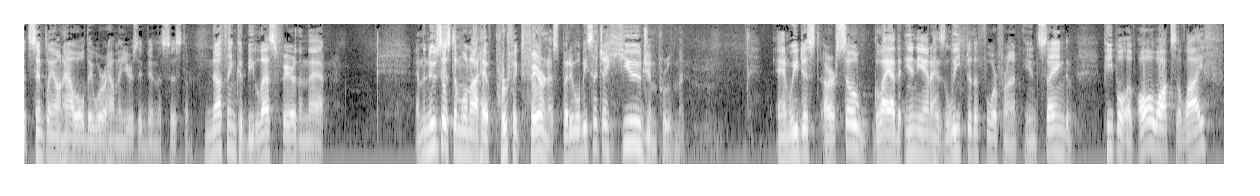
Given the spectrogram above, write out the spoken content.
but simply on how old they were, how many years they've been in the system. Nothing could be less fair than that. And the new system will not have perfect fairness, but it will be such a huge improvement. And we just are so glad that Indiana has leaped to the forefront in saying to people of all walks of life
